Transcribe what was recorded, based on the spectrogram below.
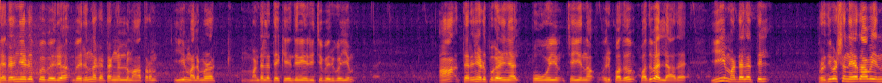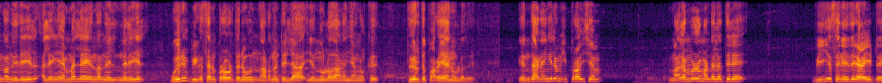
തെരഞ്ഞെടുപ്പ് വരിക വരുന്ന ഘട്ടങ്ങളിൽ മാത്രം ഈ മലമ്പുഴ മണ്ഡലത്തെ കേന്ദ്രീകരിച്ച് വരികയും ആ തെരഞ്ഞെടുപ്പ് കഴിഞ്ഞാൽ പോവുകയും ചെയ്യുന്ന ഒരു പതിവ് പതിവല്ലാതെ ഈ മണ്ഡലത്തിൽ പ്രതിപക്ഷ നേതാവ് എന്ന നിലയിൽ അല്ലെങ്കിൽ എം എൽ എ എന്ന നിലയിൽ ഒരു വികസന പ്രവർത്തനവും നടന്നിട്ടില്ല എന്നുള്ളതാണ് ഞങ്ങൾക്ക് തീർത്ത് പറയാനുള്ളത്. എന്താണെങ്കിലും ഇപ്രാവശ്യം മലമ്പുഴ മണ്ഡലത്തിൽ വി എസിനെതിരായിട്ട്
